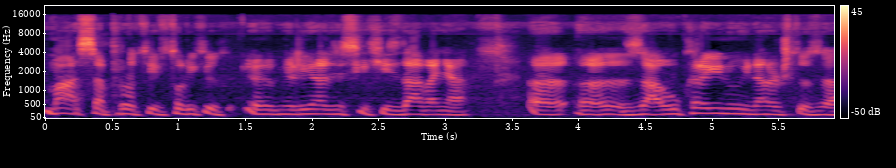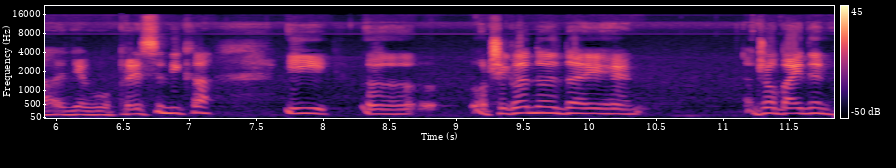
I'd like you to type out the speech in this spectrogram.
masa protiv tolikih e, milijardijskih izdavanja e, za Ukrajinu i naročito za njegovog predsednika. I očigledno je da je Joe Biden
